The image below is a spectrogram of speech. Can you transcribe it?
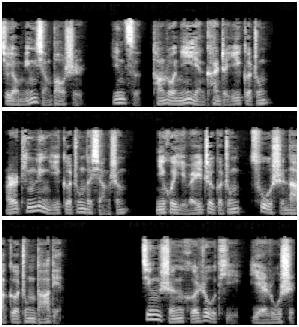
就要冥想报时。因此，倘若你眼看着一个钟，而听另一个钟的响声，你会以为这个钟促使那个钟打点。精神和肉体也如是，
